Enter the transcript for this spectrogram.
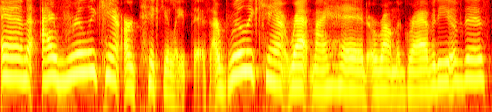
And I really can't articulate this. I really can't wrap my head around the gravity of this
